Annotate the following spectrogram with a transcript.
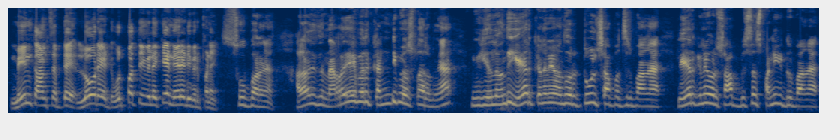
மெயின் கான்செப்டே லோ ரேட் உற்பத்தி விலைக்கே நேரடி விற்பனை. சூப்பருங்க. அதாவது இது நிறைய பேர் கண்டிப்பா யூஸ்ஃபுல்லாக இருக்குங்க நீங்க இதுல வந்து ஏற்கனவே வந்து ஒரு டூல் ஷாப் வச்சிருப்பாங்க. இல்லை ஏற்கனவே ஒரு ஷாப் பிசினஸ் பண்ணிக்கிட்டு இருப்பாங்க.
